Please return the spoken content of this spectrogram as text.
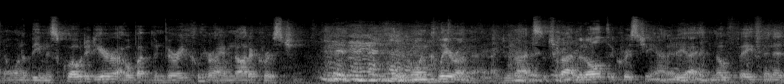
I don't want to be misquoted here. I hope I've been very clear. I am not a Christian. Everyone clear on that. I do not subscribe at all to Christianity. I have no faith in it.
